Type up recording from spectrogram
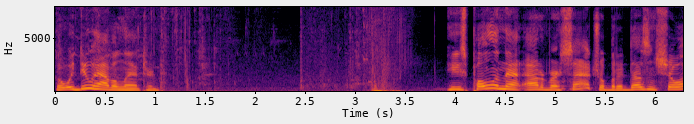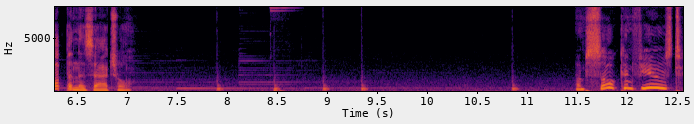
But we do have a lantern. He's pulling that out of our satchel, but it doesn't show up in the satchel. I'm so confused.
